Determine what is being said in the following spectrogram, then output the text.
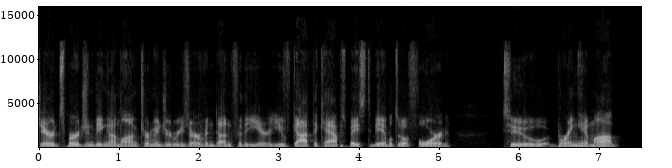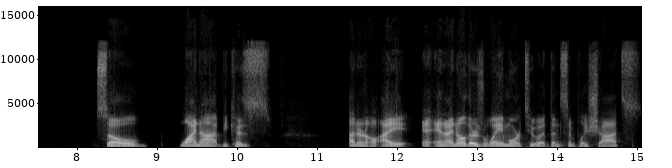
Jared Spurgeon being on long term injured reserve and done for the year, you've got the cap space to be able to afford to bring him up so why not? Because I don't know. I and I know there's way more to it than simply shots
